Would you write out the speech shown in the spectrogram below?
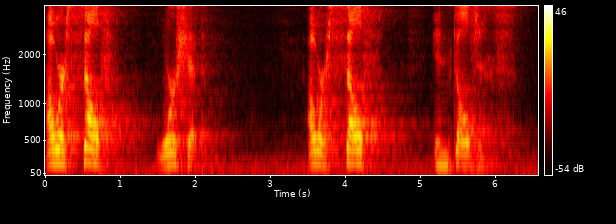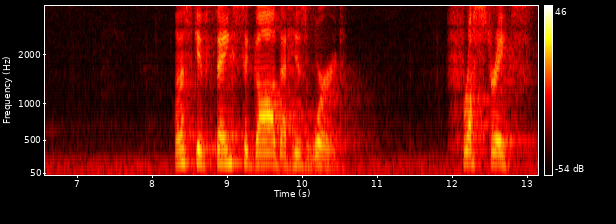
our self worship, our self indulgence. Let us give thanks to God that His Word frustrates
